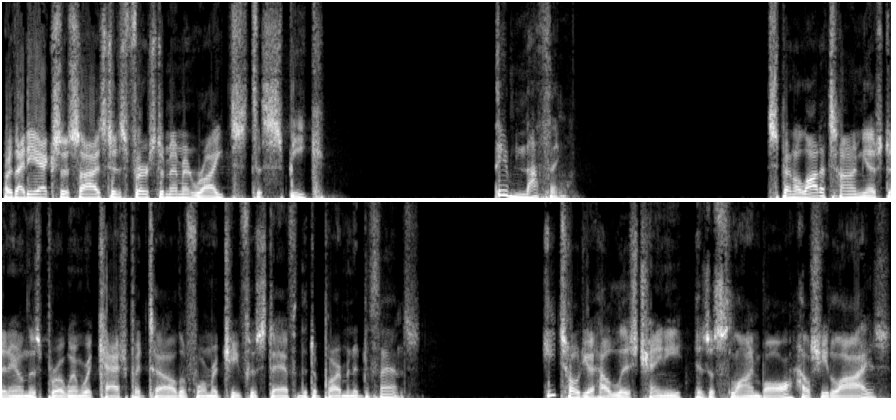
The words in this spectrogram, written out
Or that he exercised his First Amendment rights to speak. They have nothing. Spent a lot of time yesterday on this program with Kash Patel, the former chief of staff of the Department of Defense. He told you how Liz Cheney is a slime ball, how she lies.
